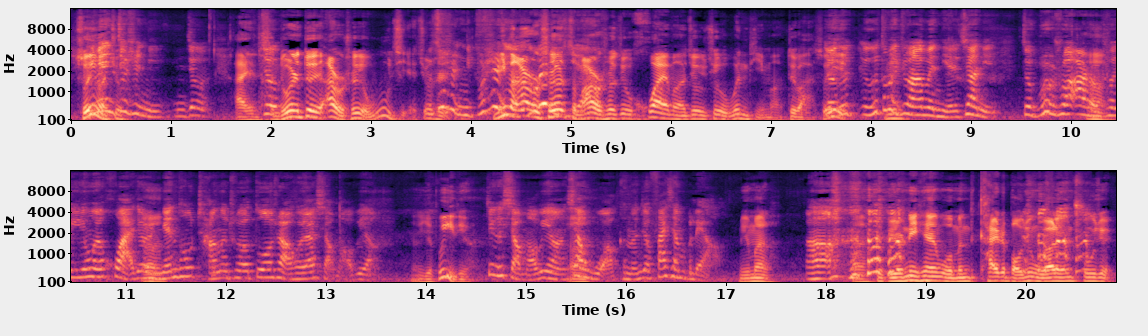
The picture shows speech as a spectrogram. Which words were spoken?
所以呢，就是你你就哎，就很多人对二手车有误解，就就是是你不是你买二手车怎么二手车就坏吗？就就有问题吗？对吧？所有以个有个特别重要的问题，像你就不是说二手车一定会坏，就是嗯年头长的车多少会有点小毛病。也不一定，这个小毛病，像我可能就发现不了明白了。啊。啊，就比如那天我们开着宝骏五幺零出去，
